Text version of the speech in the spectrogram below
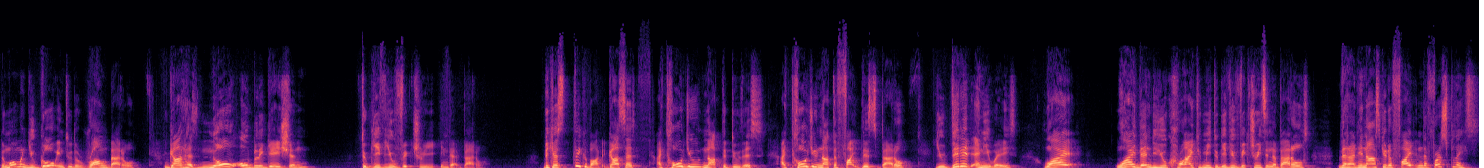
the moment you go into the wrong battle, God has no obligation to give you victory in that battle. Because think about it. God says, I told you not to do this. I told you not to fight this battle. You did it anyways. Why, why then do you cry to me to give you victories in the battles that I didn't ask you to fight in the first place?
